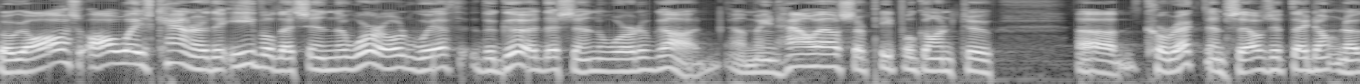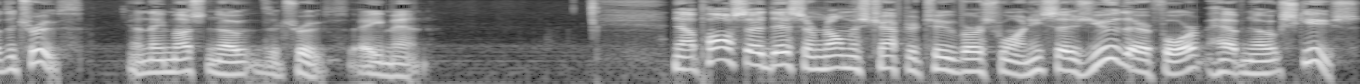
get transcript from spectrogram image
but we also always counter the evil that's in the world with the good that's in the Word of God. I mean, how else are people going to uh, correct themselves if they don't know the truth? And they must know the truth. Amen. Now, Paul said this in Romans chapter 2, verse 1. He says, You therefore have no excuse.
